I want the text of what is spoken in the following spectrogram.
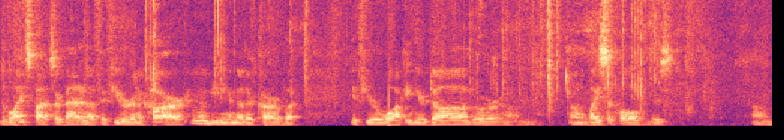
the blind spots are bad enough if you're in a car, uh, meeting another car, but if you're walking your dog or um, on a bicycle, there's, um,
